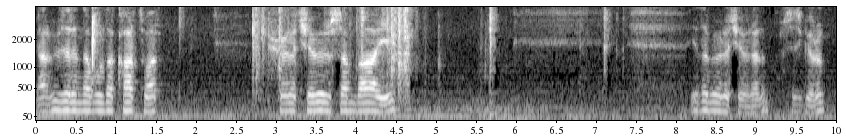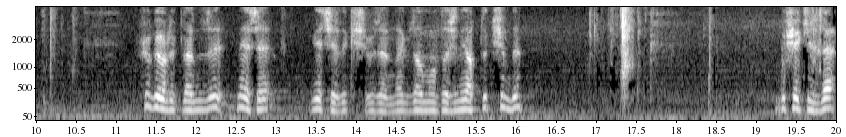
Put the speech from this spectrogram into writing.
Yani üzerinde burada kart var. şöyle çevirirsem daha iyi. Ya da böyle çevirelim. Siz görün. Şu gördüklerinizi neyse geçirdik üzerine. Güzel montajını yaptık. Şimdi bu şekilde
